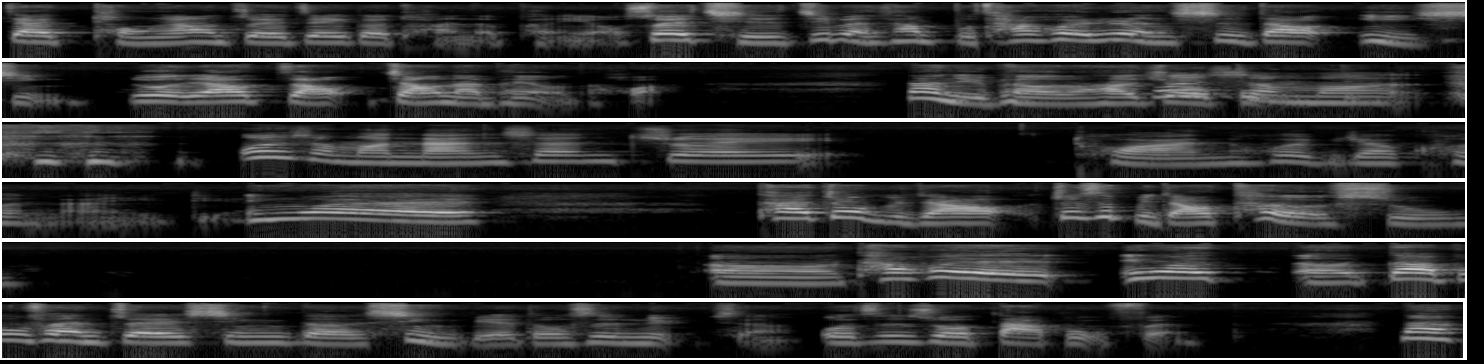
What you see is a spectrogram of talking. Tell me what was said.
在同样追这个团的朋友，所以其实基本上不太会认识到异性。如果要找交男朋友的话，那女朋友的话就为什么 为什么男生追团会比较困难一点？因为他就比较就是比较特殊，嗯，他会因为呃大部分追星的性别都是女生，我是说大部分，那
